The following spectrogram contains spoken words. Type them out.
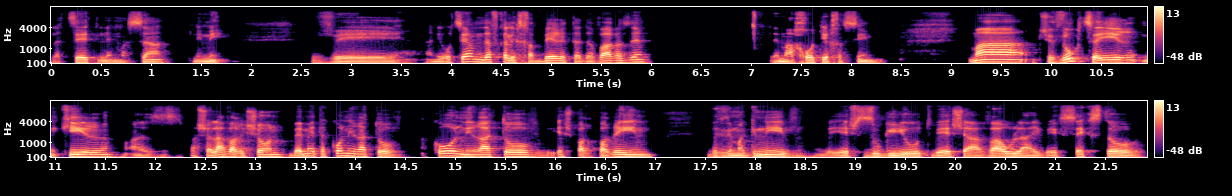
לצאת למסע פנימי. ואני רוצה היום דווקא לחבר את הדבר הזה למערכות יחסים. מה, כשזוג צעיר מכיר, אז בשלב הראשון באמת הכל נראה טוב. הכל נראה טוב, יש פרפרים, וזה מגניב, ויש זוגיות, ויש אהבה אולי, ויש סקס טוב,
